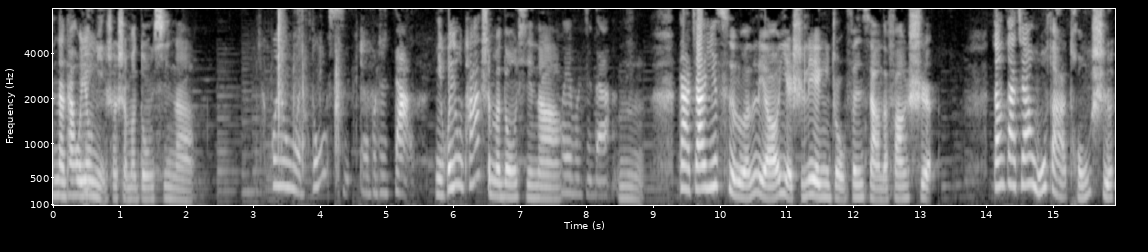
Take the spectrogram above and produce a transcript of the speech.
那他会用你是什么东西呢？会用我东西，我不知道。你会用他什么东西呢？我也不知道。嗯，大家依次轮流也是另一种分享的方式。当大家无法同时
